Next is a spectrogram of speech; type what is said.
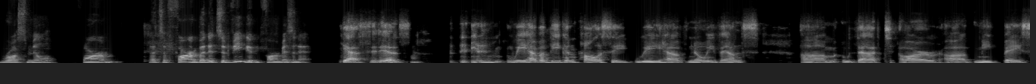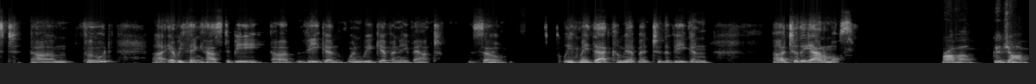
Ross Mill Farm? That's a farm, but it's a vegan farm, isn't it? Yes, it is. we have a vegan policy. We have no events um, that are uh, meat based um, food. Uh, everything has to be uh, vegan when we give an event. So right. we've made that commitment to the vegan, uh, to the animals. Bravo. Good job.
